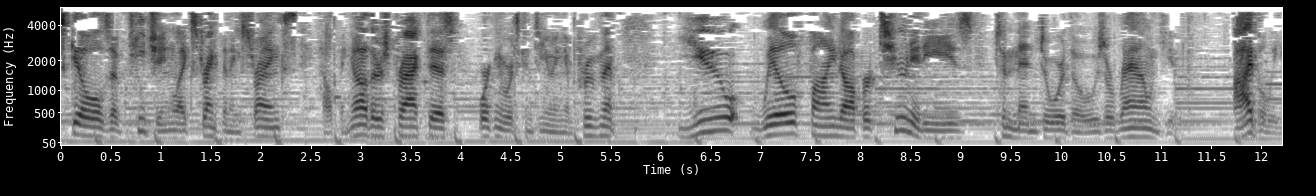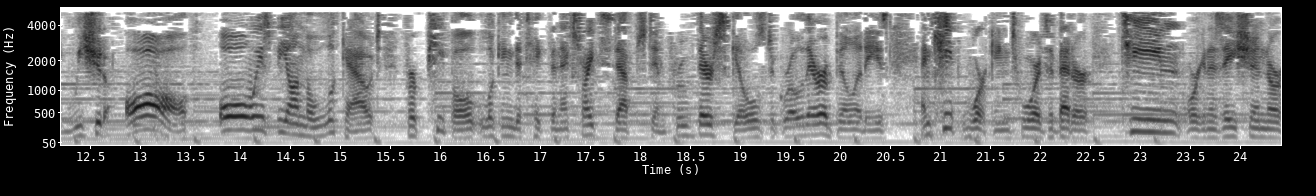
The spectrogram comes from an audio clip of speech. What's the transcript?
skills of teaching, like strengthening strengths, helping others practice, working towards continuing improvement, you will find opportunities to mentor those around you. I believe we should all always be on the lookout for people looking to take the next right steps to improve their skills, to grow their abilities, and keep working towards a better team, organization, or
